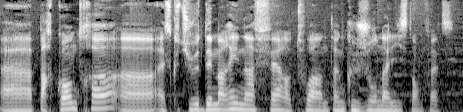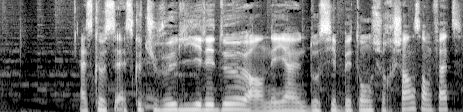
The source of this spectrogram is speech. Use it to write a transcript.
Euh, par contre, euh, est-ce que tu veux démarrer une affaire toi en tant que journaliste en fait? Est-ce que, est-ce que tu veux lier les deux en ayant un dossier béton sur chance en fait?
